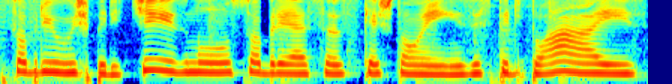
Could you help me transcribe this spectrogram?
sobre o espiritismo, sobre essas questões espirituais,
